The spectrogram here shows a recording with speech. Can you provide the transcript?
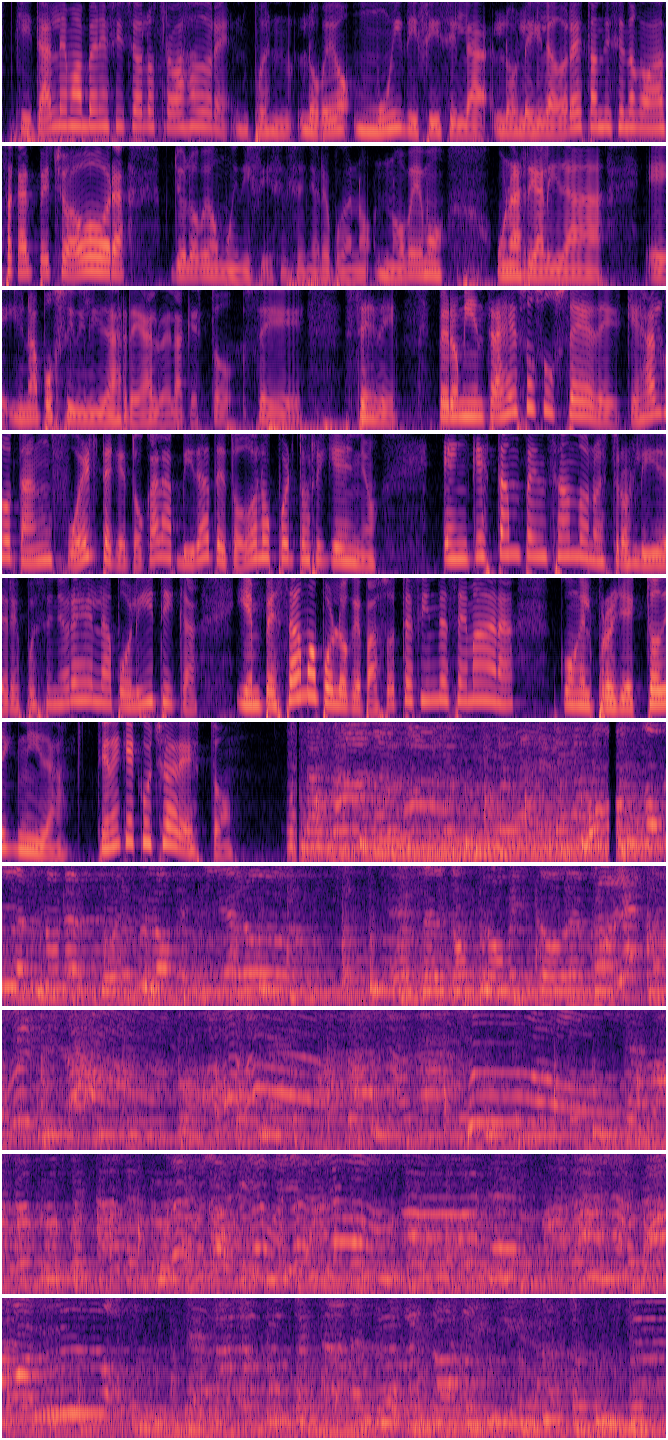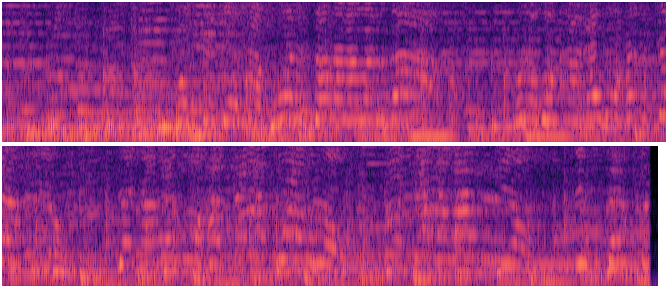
Quitarle más beneficio a los trabajadores, pues lo veo muy difícil. los legisladores están diciendo que van a sacar pecho ahora. Yo lo veo muy difícil, señores, porque no, no vemos una realidad eh, y una posibilidad real, ¿verdad? Que esto se, se dé. Pero mientras eso sucede, que es algo tan fuerte que toca las vidas de todos los puertorriqueños, ¿En qué están pensando nuestros líderes? Pues señores, en la política. Y empezamos por lo que pasó este fin de semana con el proyecto Dignidad. Tienen que escuchar esto gobierno honesto es lo que quiero, es el compromiso de proyecto dignidad. ¡Subo! Lleva la propuesta de proyecto ¡Arriba! Lleva la propuesta de proyecto dignidad. Porque con la fuerza de la verdad provocaremos el cambio, llegaremos a cada pueblo, a cada barrio y sembraremos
